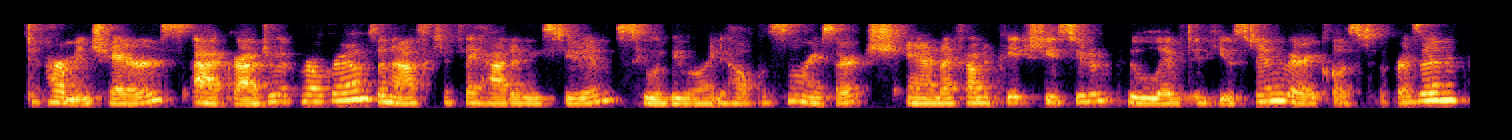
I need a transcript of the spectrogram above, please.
department chairs at graduate programs and asked if they had any students who would be willing to help with some research. And I found a PhD student who lived in Houston, very close to the prison.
